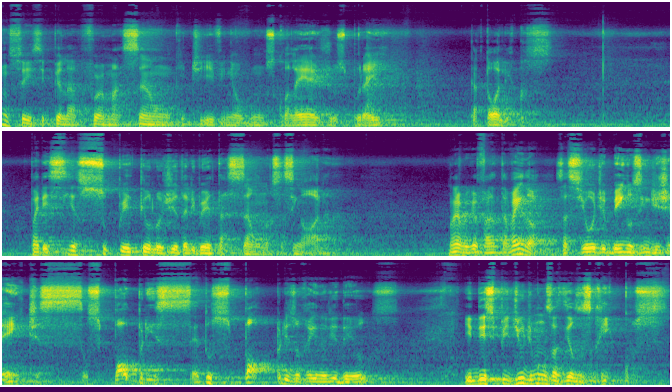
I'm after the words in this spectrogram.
não sei se pela formação que tive em alguns colégios por aí, católicos, parecia super teologia da libertação, Nossa Senhora. Não é porque fala, tá vendo? Saciou de bem os indigentes, os pobres, é dos pobres o reino de Deus. E despediu de mãos vazias os ricos.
